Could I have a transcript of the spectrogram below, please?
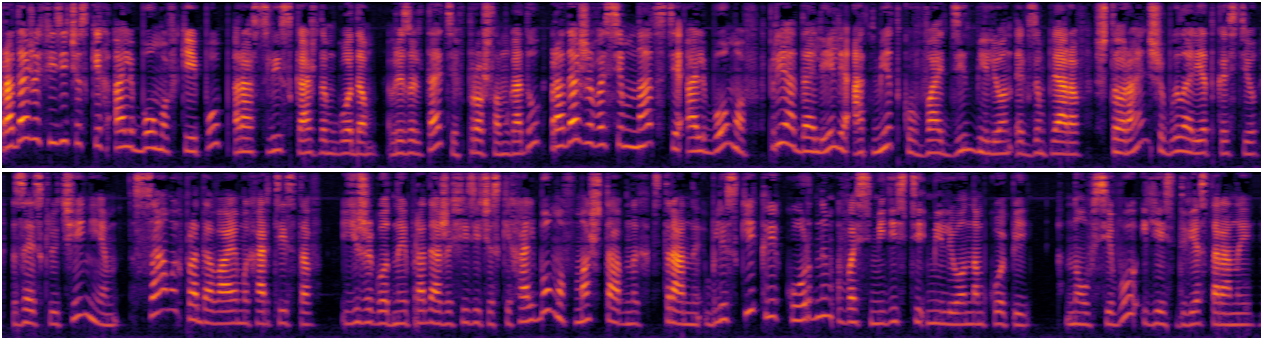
Продажи физических альбомов кей-поп росли с каждым годом. В результате в прошлом году продажи 18 альбомов преодолели отметку в 1 миллион экземпляров, что раньше было редкостью, за исключением самых продаваемых артистов. Ежегодные продажи физических альбомов масштабных стран близки к рекордным 80 миллионам копий. Но у всего есть две стороны.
